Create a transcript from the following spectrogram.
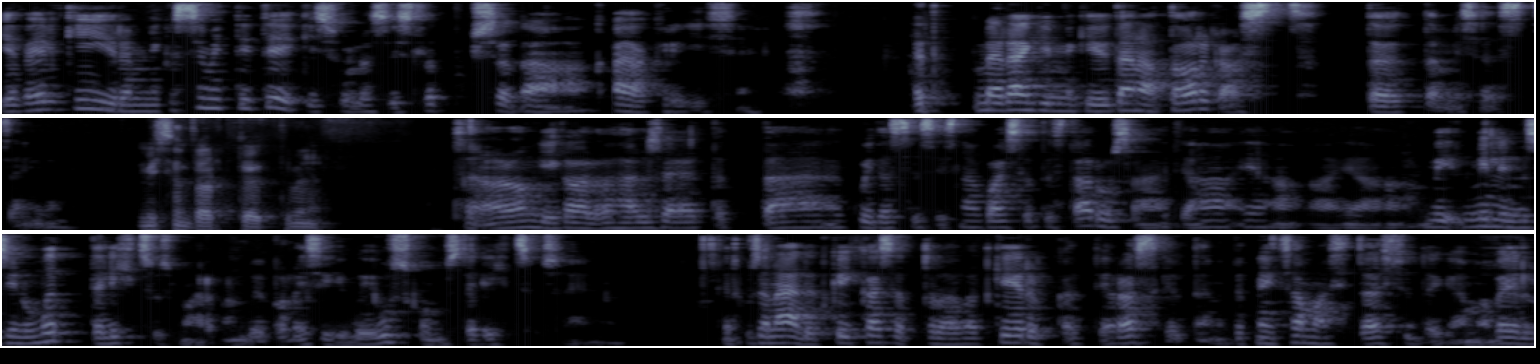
ja veel kiiremini, kas see mitte ei teegi sulle siis lõpuks seda ajakriisi? et me räägimegi ju täna targast töötamisest, on ju. mis on tark töötamine? Seal ongi igalühel see, et, et äh, kuidas sa siis nagu asjadest aru saad ja, ja, ja milline sinu mõtte lihtsus, ma arvan, võib-olla isegi või uskumuste lihtsus on ju et kui sa näed, et kõik asjad tulevad keerukalt ja raskelt, tähendab, et neid samasid asju tegema veel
